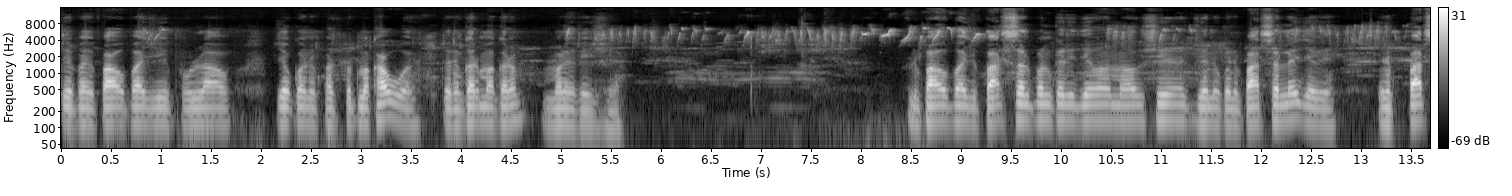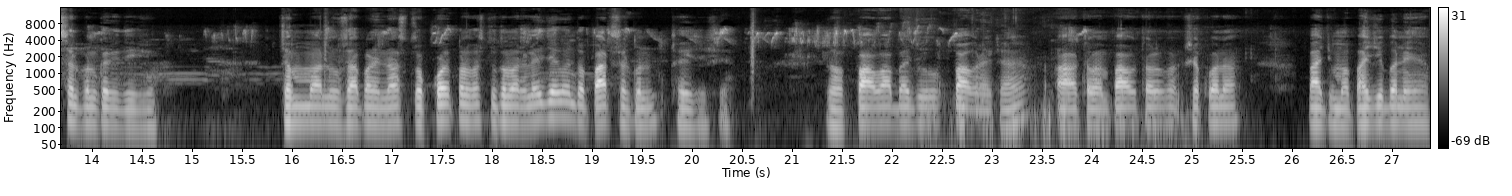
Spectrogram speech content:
તે ભાઈ. પાવભાજી, પુલાવ જો કોઈને ફાસ્ટફૂડમાં ખાવું હોય, તો એને ગરમા ગરમ મળી રહી છે. અને પાવભાજી પાર્સલ પણ કરી દેવામાં આવશે. જેને કોઈને પાર્સલ લઈ જવી, એને પાર્સલ પણ કરી દેજો. જમવાનું પાણી નાસ્તો કોઈ પણ વસ્તુ તમારે લઈ જવી હોય ને તો પાર્સલ પણ થઈ જશે. તો પાવ આ બાજુ પાવ રાખ્યા આ તમે પાવ તળ શકવાના. બાજુમાં ભાજી બને,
